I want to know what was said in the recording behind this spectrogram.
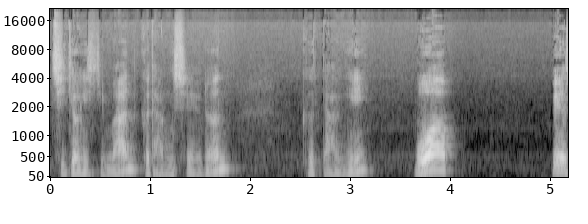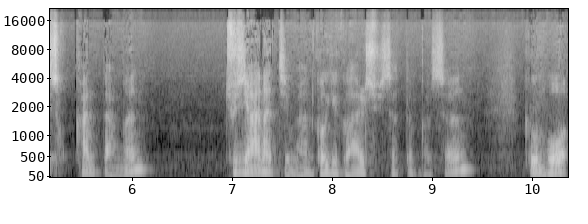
지경이지만 그 당시에는 그 땅이 모압에 속한 땅은 주지 않았지만 거기 거할 수 있었던 것은 그 모,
